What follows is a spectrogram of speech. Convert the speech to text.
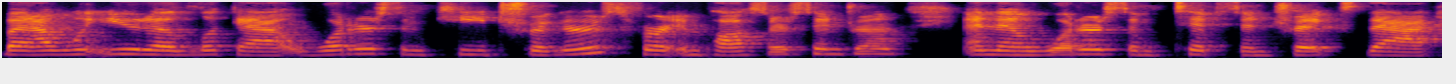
But I want you to look at what are some key triggers for imposter syndrome, and then what are some tips and tricks that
